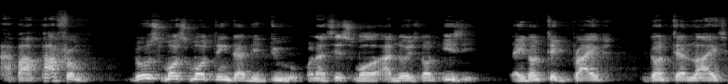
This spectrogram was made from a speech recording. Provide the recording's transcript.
Apart from those small, small things that they do, when I say small, I know it's not easy. They don't take bribes, you don't tell lies,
